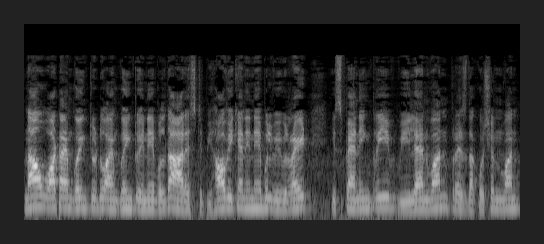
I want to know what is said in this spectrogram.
Now what I am going to do, I am going to enable the RSTP. How we can enable? We will write spanning tree VLAN 1, press the question 1,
